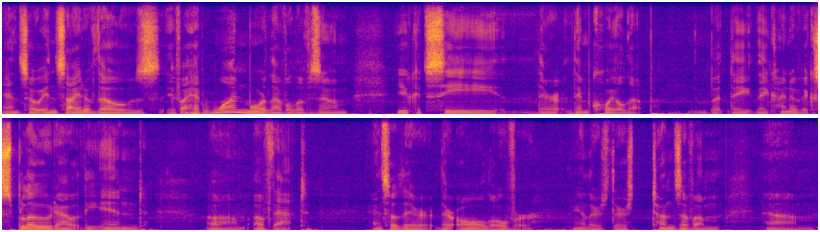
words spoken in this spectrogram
And so inside of those, if I had one more level of zoom, you could see their, them coiled up but they, they kind of explode out the end um, of that. And so they're they're all over. You know, there's there's tons of them. Um,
